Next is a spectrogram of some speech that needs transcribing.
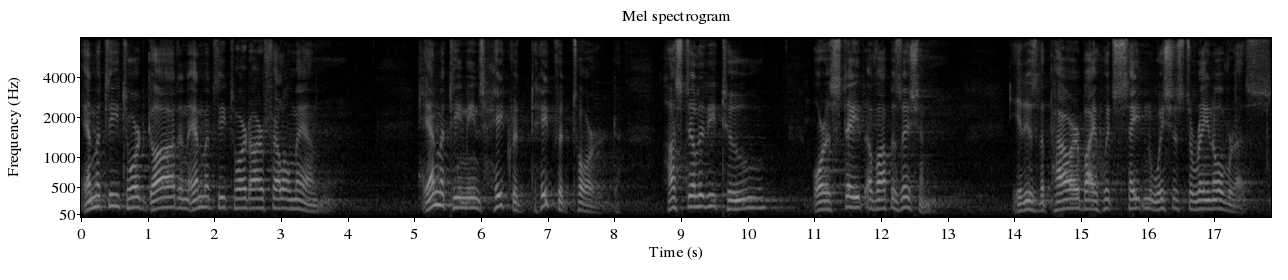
enmity toward God and enmity toward our fellow men. Enmity means hatred, hatred toward, hostility to, or a state of opposition. It is the power by which Satan wishes to reign over us.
